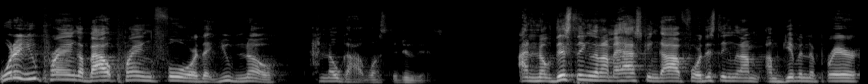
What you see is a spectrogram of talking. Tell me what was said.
what are you praying about, praying for that you know? I know God wants to do this. I know this thing that I'm asking God for, this thing that I'm, I'm giving the prayer,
